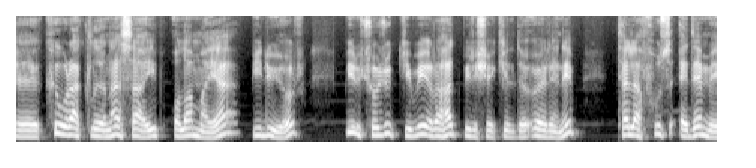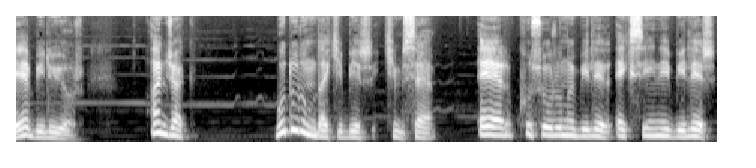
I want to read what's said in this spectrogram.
e, kıvraklığına sahip olamaya biliyor. Bir çocuk gibi rahat bir şekilde öğrenip telaffuz edemeyebiliyor. Ancak bu durumdaki bir kimse eğer kusurunu bilir, eksiğini bilir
